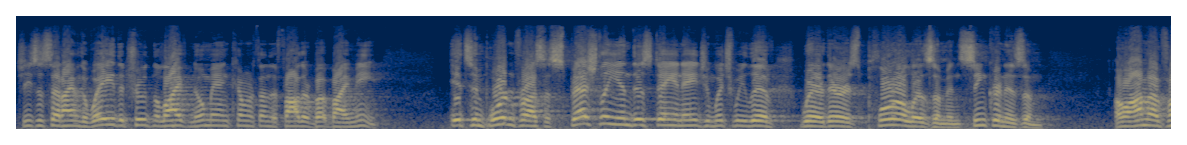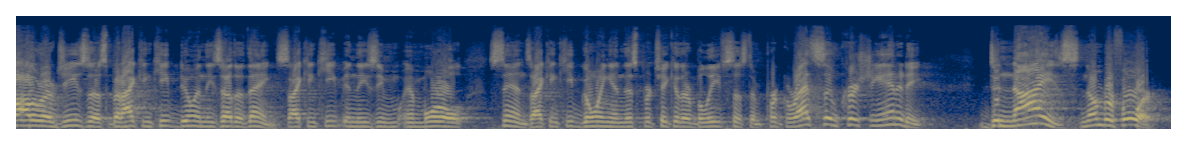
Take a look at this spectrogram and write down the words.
Jesus said, I am the way, the truth, and the life. No man cometh unto the Father but by me. It's important for us, especially in this day and age in which we live, where there is pluralism and syncretism. Oh, I'm a follower of Jesus, but I can keep doing these other things. I can keep in these immoral sins. I can keep going in this particular belief system. Progressive Christianity denies, number four,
